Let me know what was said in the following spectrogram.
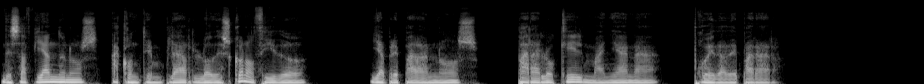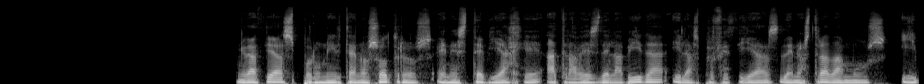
desafiándonos a contemplar lo desconocido y a prepararnos para lo que el mañana pueda deparar. Gracias por unirte a nosotros en este viaje a través de la vida y las profecías de Nostradamus y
